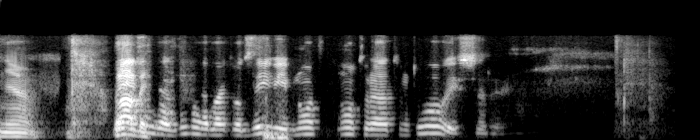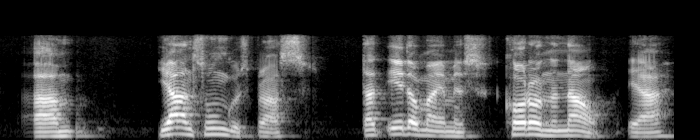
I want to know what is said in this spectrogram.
Jā. Labi. Es vienkārši domāju, lai to dzīvību not, noturētu un to visu arī. Um, Jānis Ungurs prasa. Tad iedomājamies, korona nav. Jā?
